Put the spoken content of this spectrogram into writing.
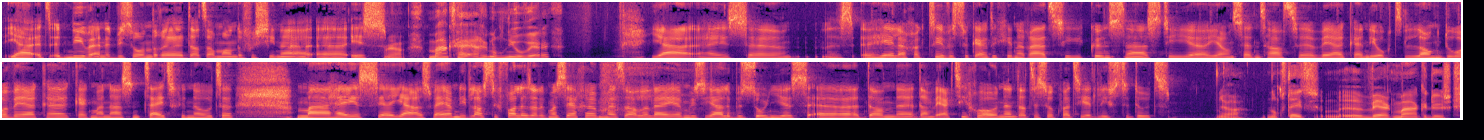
ja, het, het, nieuwe en het bijzondere dat Armando voor China uh, is. Ja. Maakt hij eigenlijk nog nieuw werk? Ja, hij is, uh, is, heel erg actief. Het is natuurlijk echt de generatie kunstenaars die uh, ja, ontzettend hard uh, werken. En die ook lang doorwerken. Kijk maar naar zijn tijdsgenoten. Maar hij is, ja, als wij hem niet lastigvallen, zal ik maar zeggen... met allerlei museale bezonjes, dan, dan werkt hij gewoon. En dat is ook wat hij het liefste doet. Ja, nog steeds uh, werk maken dus.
